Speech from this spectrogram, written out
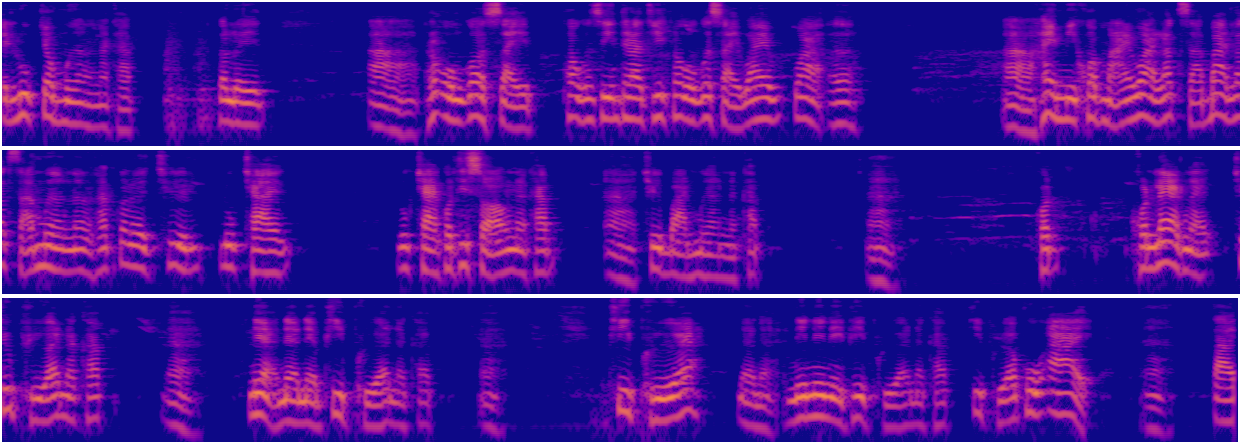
เป็นลูกเจ้าเมืองนะครับ ก็เลยอ่าพระองค์ก็ใส่พ่อคุณศรีอินทราทิตพระองค์ก็ใส่ไว้ว่าเอออ่าให้มีความหมายว่ารักษาบ้านรักษาเมืองนะครับ ก็เลยชื่อลูกชายลูกชายคนที่สองนะครับอ่าชื่อบานเมืองนะครับอ่าคนคนแรกนะ่ะชื่อเผือนะครับอ่าเนี่ยเนี่ยเนี่ยพี่เผือนะครับอ่าพี่เผือ นี่ยนี่นี่นี่พี่เผือนะครับ พี่เผือผู้อ้ายอ่าตาย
